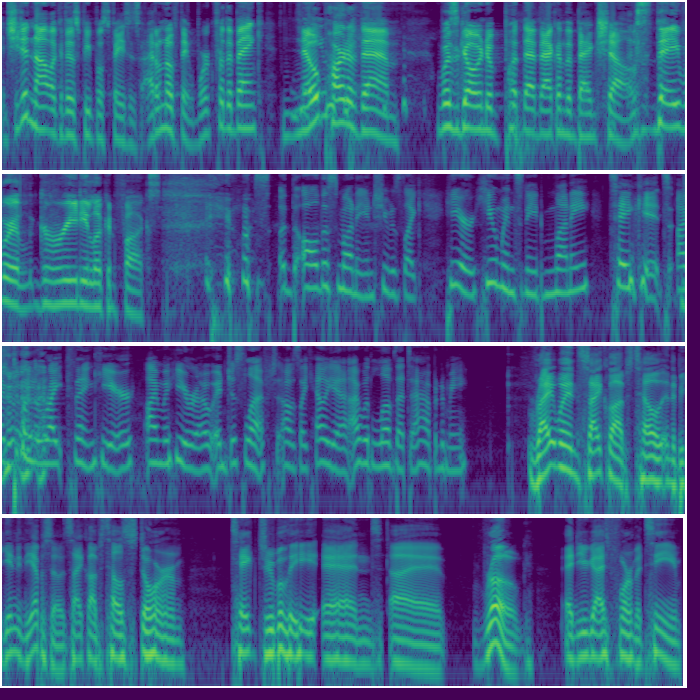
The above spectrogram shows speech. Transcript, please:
And she did not look at those people's faces. I don't know if they work for the bank. No part of them was going to put that back on the bank shelves. They were greedy looking fucks. it was all this money and she was like here humans need money take it i've done the right thing here i'm a hero and just left i was like hell yeah i would love that to happen to me right when Cyclops tells in the beginning of the episode, Cyclops tells Storm, "Take Jubilee and uh, Rogue, and you guys form a team."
